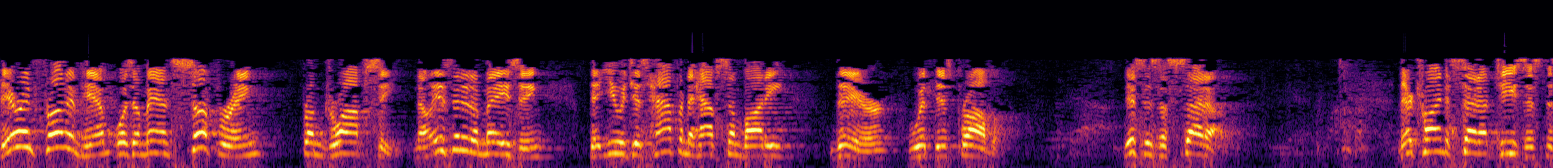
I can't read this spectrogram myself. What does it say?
There in front of him was a man suffering from dropsy. Now, isn't it amazing that you would just happen to have somebody there with this problem? This is a setup. They're trying to set up Jesus to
